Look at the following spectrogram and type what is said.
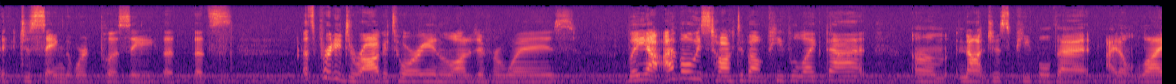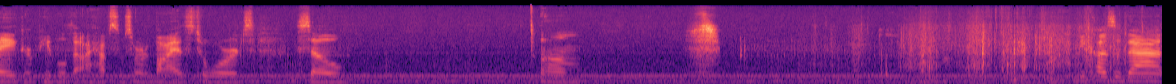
if just saying the word pussy, that that's that's pretty derogatory in a lot of different ways. But yeah, I've always talked about people like that. Um, not just people that I don't like or people that I have some sort of bias towards. So, um, because of that,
